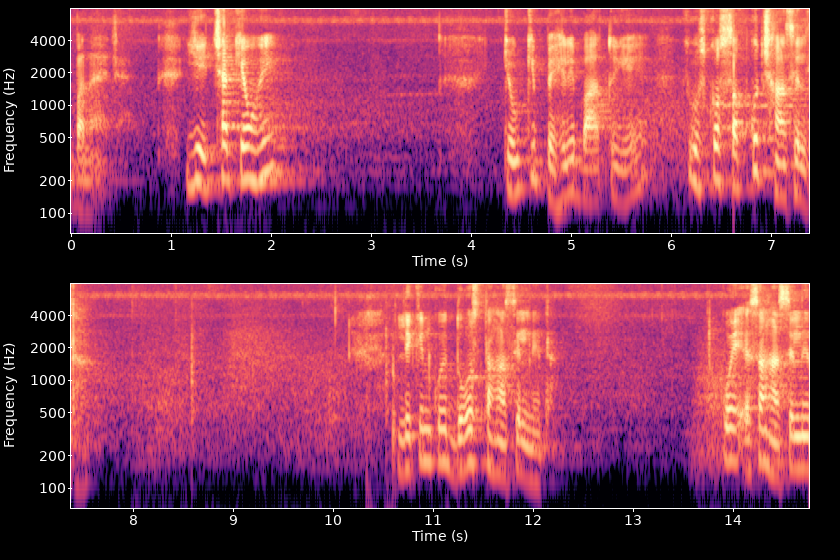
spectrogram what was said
बनाया जाए। ये इच्छा क्यों हुई? क्योंकि पहली बात तो ये कि उसको सब कुछ हासिल था, लेकिन कोई दोस्त हासिल नहीं था। कोई ऐसा हासिल नहीं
